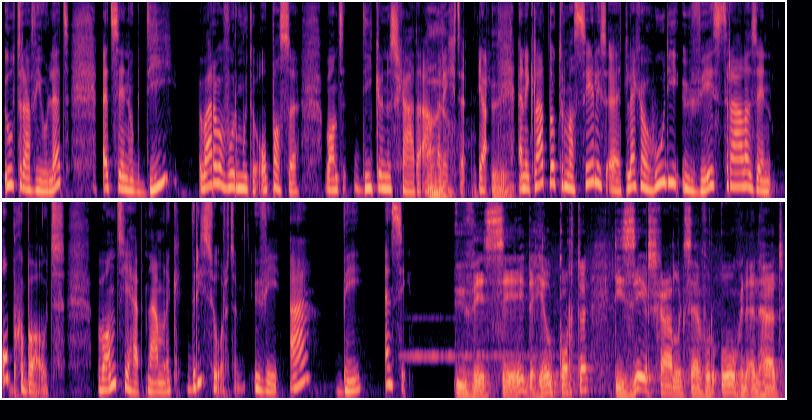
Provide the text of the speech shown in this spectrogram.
ultraviolet. Het zijn ook die waar we voor moeten oppassen. Want die kunnen schade aanrichten. ja. En ik laat dokter Marcelis uitleggen hoe die UV-stralen zijn opgebouwd. Want je hebt namelijk drie soorten. UVA, B en C. UVC, de heel korte, die zeer schadelijk zijn voor ogen en huid,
